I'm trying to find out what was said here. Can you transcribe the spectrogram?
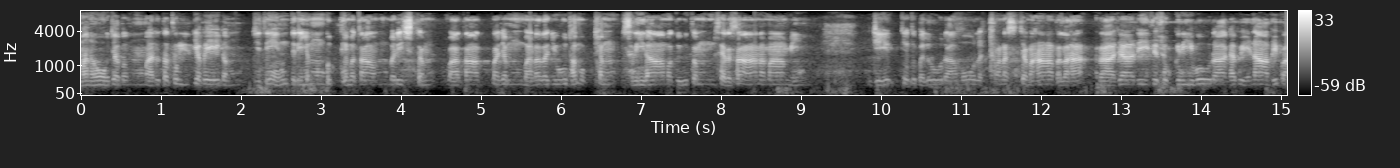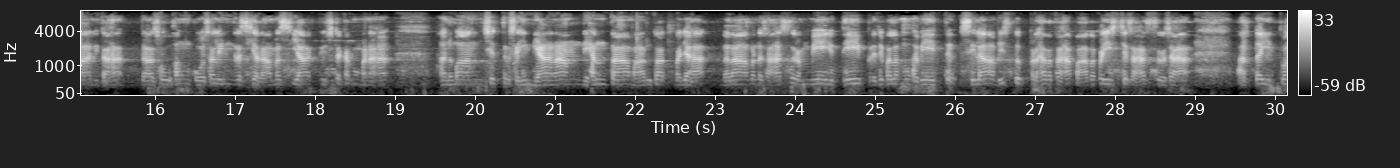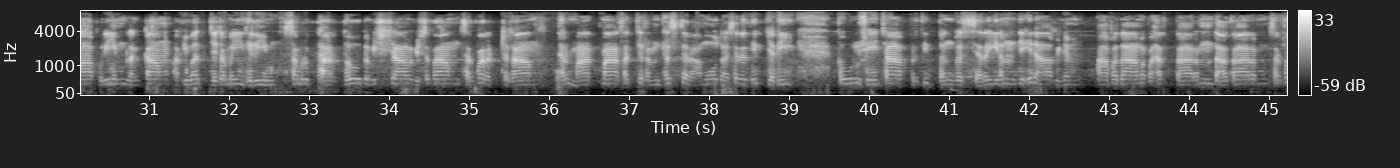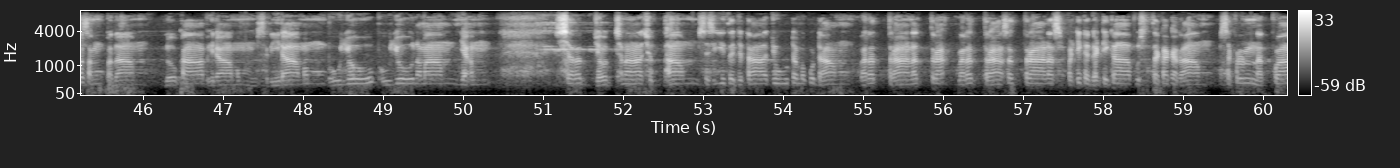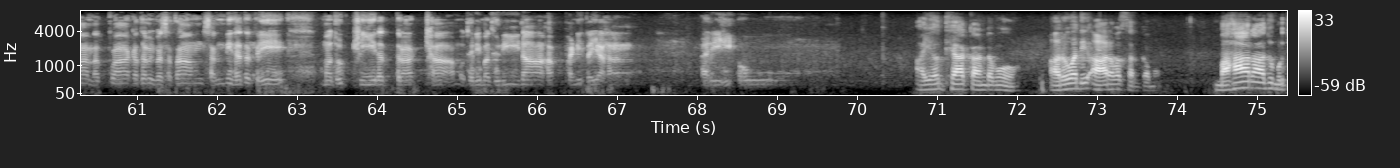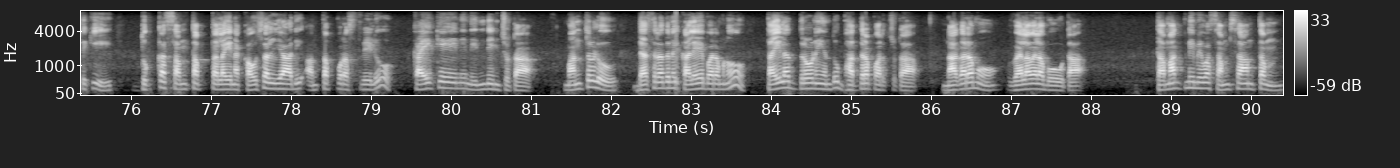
మనోజవం మరుతతుల్య వేగం జితేంద్రియం బుద్ధిమతాం వరిష్టం వాతాత్మజం వనరయూథముఖ్యం శ్రీరామదూతం శిరసా నమామి జయత్యతు బలో రామో లక్ష్మణశ్చ మహాబలः రాజాదీతి సుగ్రీవో రాఘవేణాభిపాలితः దాసోహం కోసలేంద్రస్య రామస్యాక్లిష్టకర్మణ హనుమాన్ శత్రుసైన్యానాం నిహంతా మారుతాత్మజ నరావణ సహస్రం మే యుద్ధే ప్రతిఫలం భవేత్ శిలాభిస్తు ప్రహరత పాదపైశ్చ సహస్రశ అర్దయిత్వా పురీం లంకాం అభివజ్జటమైథిలీం సమృద్ధార్థో గమిష్యామి విశతాం సర్వరక్షసాం ధర్మాత్మా సత్యసంధశ్చ రామో దశరథిర్యది పౌరుషే చ ప్రతిద్వంద్వశరైరం దిహిరావిణం ఆపదామపహర్తారం దాతారం సర్వసంపద సదాం లోకాభిరామం శ్రీరామం భూయో భూయో నమామ్యహం శరజ్యోత్సనా శుద్ధాం శశీతజటాజూటముకుటాం వరత్రాణత్ర వరత్రాసత్రాణస్ఫటికఘటికా పుస్తకకరాం సకృన్నత్వా నత్వా కథమివ సతాం సన్నిధతతే మధుక్షీరద్రాక్షా మధురిమధురీణాః ఫణితయః. హరి ఓ. అయోధ్యాకాండము అరవది ఆరవ సర్గము. మహారాజు మృతికి దుఃఖ సంతప్తలైన కౌసల్యాది అంతఃపుర స్త్రీలు కైకేయిని నిందించుట మంత్రులు దశరథుని కళేబరమును తైలద్రోణియందు భద్రపరచుట నగరము వెలవెలబోవుట. తమగ్నిమివ సంశాంతం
